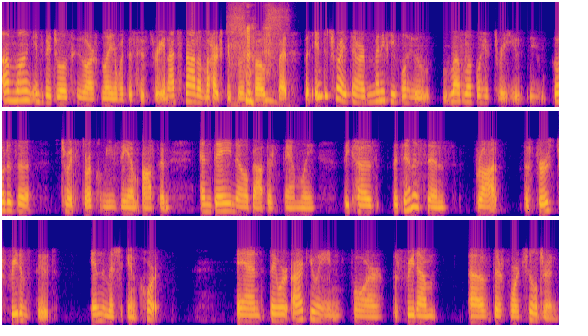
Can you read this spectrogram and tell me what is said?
among individuals who are familiar with this history. And that's not a large group of folks, but, but in Detroit, there are many people who love local history, who, who go to the Detroit Historical Museum often, and they know about this family because the Dennisons brought the first freedom suit in the Michigan courts. And they were arguing for the freedom of their four children,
